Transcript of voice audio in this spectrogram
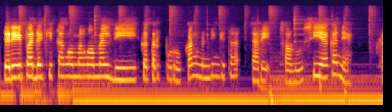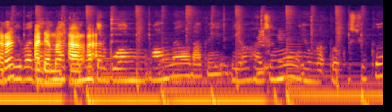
daripada kita ngomel-ngomel di keterpurukan mending kita cari solusi ya kan ya karena Daripada ada masalah. terbuang ngomel tapi ya hasilmu ya nggak bagus juga.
